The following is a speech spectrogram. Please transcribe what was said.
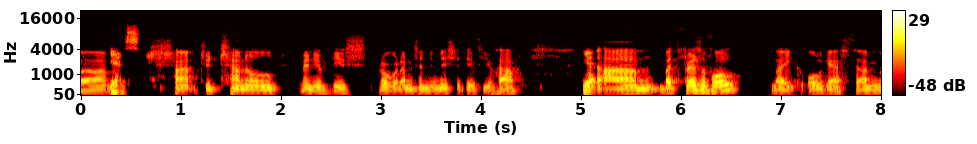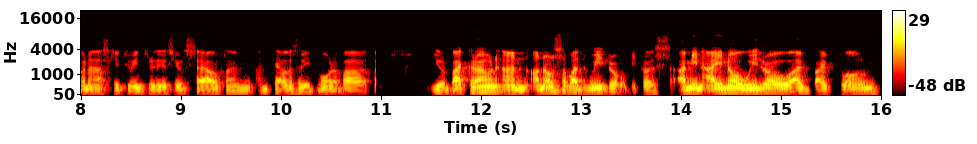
um, yes cha- to channel many of these programs and initiatives you have. Yeah. Um, but first of all, like all guests, I'm going to ask you to introduce yourself and, and tell us a bit more about your background and, and also about Widerøe because I mean I know Widerøe I've, I've flown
